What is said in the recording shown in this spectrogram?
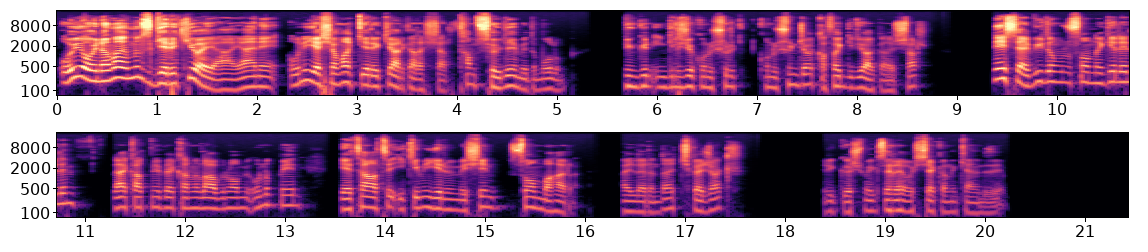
oyun oynamamız gerekiyor ya. Yani onu yaşamak gerekiyor arkadaşlar. Tam söyleyemedim oğlum. Tüm gün İngilizce konuşur konuşunca kafa gidiyor arkadaşlar. Neyse videomuzun sonuna gelelim. Like atmayı ve kanala abone olmayı unutmayın. GTA 6 2025'in sonbahar aylarında çıkacak. Görüşmek üzere. Hoşçakalın kendinize.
